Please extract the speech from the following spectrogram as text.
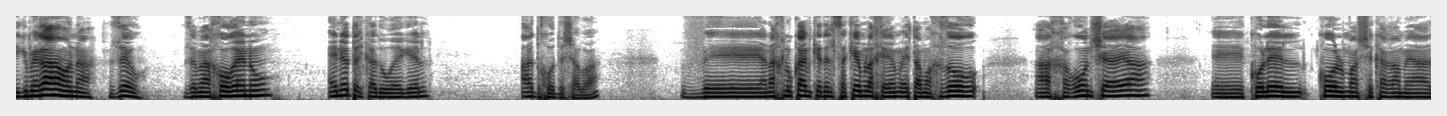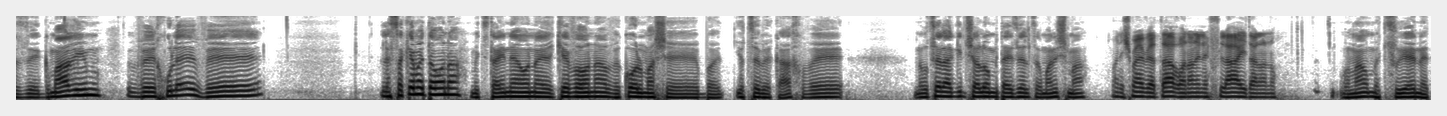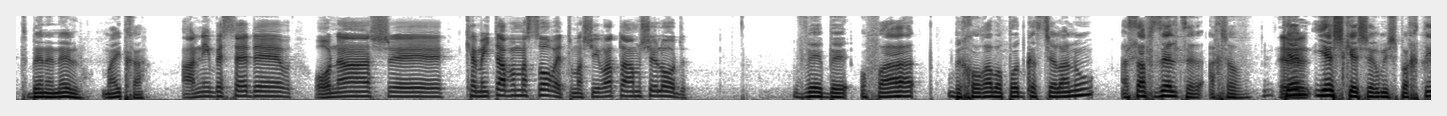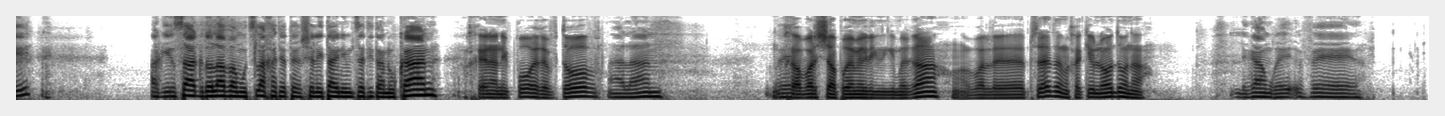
נגמרה העונה, זהו. זה מאחורינו, אין יותר כדורגל עד חודש הבא. ואנחנו כאן כדי לסכם לכם את המחזור האחרון שהיה, אה, כולל כל מה שקרה מאז אה, גמרים וכולי, ולסכם את העונה, מצטייני העונה, הרכב העונה וכל מה שיוצא בכך. ואני רוצה להגיד שלום, איתי זלצר, מה נשמע? מה נשמע אביתר? עונה נפלאה הייתה לנו. עונה מצוינת. בן ענל, מה איתך? אני בסדר, עונה שכמיטב המסורת, משאירה טעם של עוד. ובהופעת בכורה בפודקאסט שלנו, אסף זלצר. עכשיו, כן, ערב- יש קשר משפחתי. הגרסה הגדולה והמוצלחת יותר של איתי נמצאת איתנו כאן. אכן אני פה, ערב טוב. אהלן. ו- חבל שהפרמייר ליג נגמרה, אבל אה, בסדר, מחכים לעוד עונה. לגמרי.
